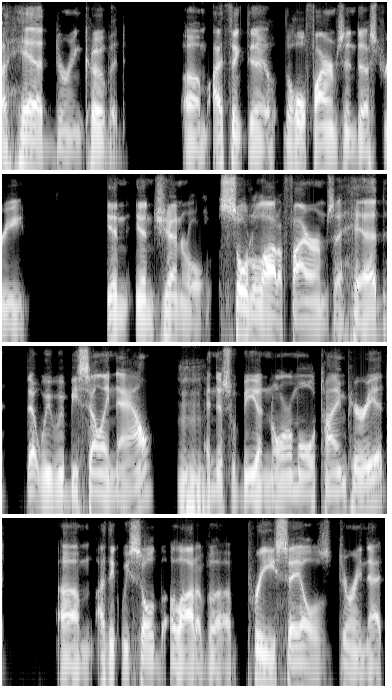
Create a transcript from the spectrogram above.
ahead during COVID. Um, I think the the whole firearms industry, in in general, sold a lot of firearms ahead that we would be selling now, mm-hmm. and this would be a normal time period. Um, I think we sold a lot of uh, pre-sales during that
